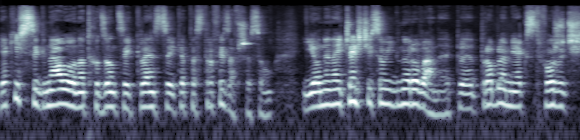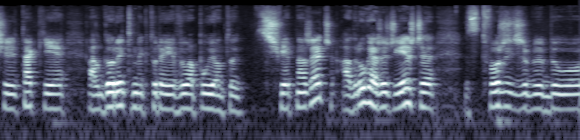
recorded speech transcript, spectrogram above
jakieś sygnały o nadchodzącej klęsce i katastrofie zawsze są i one najczęściej są ignorowane. Problem jak stworzyć takie algorytmy, które je wyłapują, to świetna rzecz, a druga rzecz jeszcze stworzyć, żeby był,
